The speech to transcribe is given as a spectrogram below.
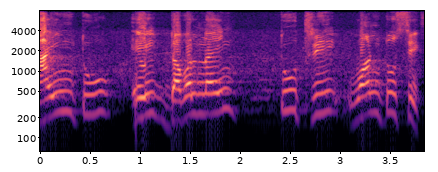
nine two eight double nine two three one two six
